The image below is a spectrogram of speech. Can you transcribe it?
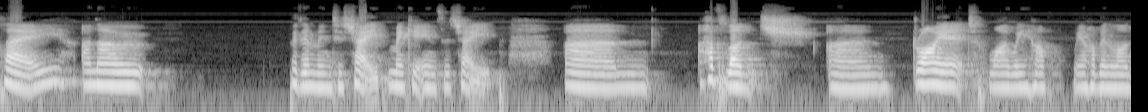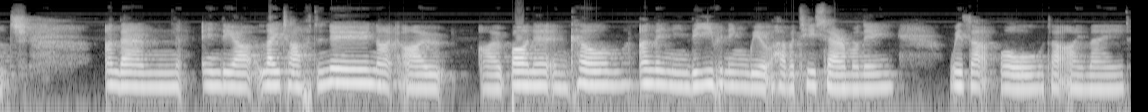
clay. And would put them into shape, make it into shape, and have lunch and dry it while we have we are having lunch, and then in the uh, late afternoon I, I I burn it and kiln, and then in the evening we'll have a tea ceremony with that bowl that I made.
